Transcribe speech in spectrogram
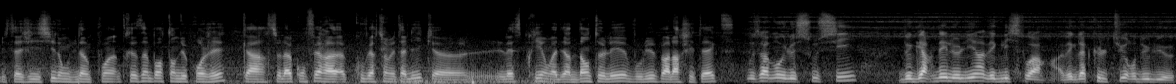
Il s'agit ici donc d'un point très important du projet car cela confère à la couverture métallique euh, l'esprit on va dire dentelé voulu par l'architecte. Nous avons eu le souci de garder le lien avec l'histoire, avec la culture du lieu.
